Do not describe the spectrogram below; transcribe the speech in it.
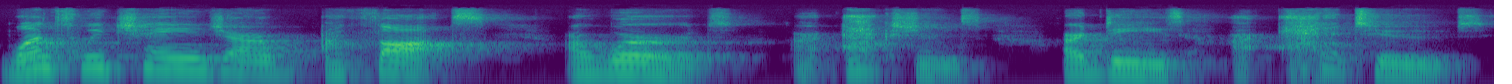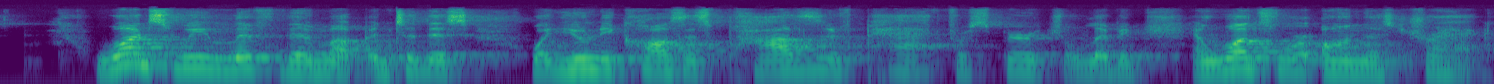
Once we change our, our thoughts, our words, our actions, our deeds, our attitudes, once we lift them up into this, what Unity calls this positive path for spiritual living, and once we're on this track,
